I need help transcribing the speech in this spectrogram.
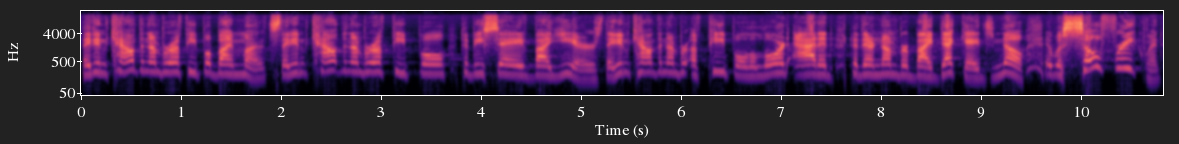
They didn't count the number of people by months. They didn't count the number of people to be saved by years. They didn't count the number of people the Lord added to their number by decades. No, it was so frequent,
